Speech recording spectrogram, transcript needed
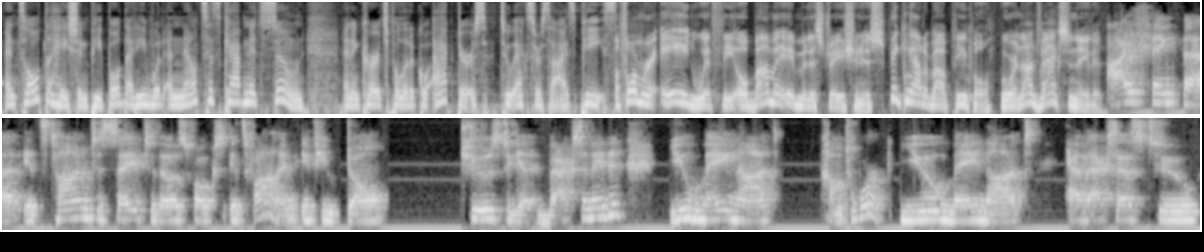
and told the Haitian people that he would announce his cabinet soon and encourage political actors to exercise peace. A former aide with the Obama administration is speaking out about people who are not vaccinated. I think that it's time to say to those folks it's fine if you don't choose to get vaccinated. You may not come to work. You may not have access to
